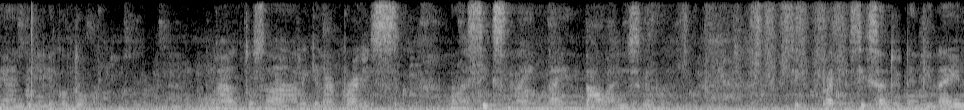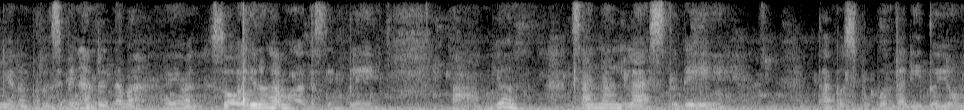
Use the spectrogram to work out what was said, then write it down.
Ayan, binili ko to. Mahal to sa regular price. Mga $699, ganun. Six- fi- 699, ganun. Parang 700 na ba? Ngayon. So, yun na nga mga kasimple. Um, yun. Sana last today. Tapos pupunta dito yung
